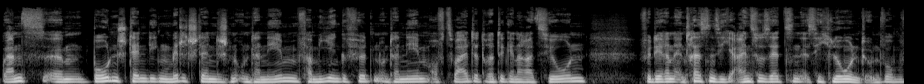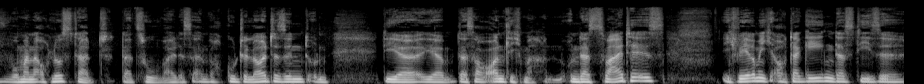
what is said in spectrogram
ganz ähm, bodenständigen mittelständischen Unternehmen, familiengeführten Unternehmen auf zweite, dritte Generation, für deren Interessen sich einzusetzen, es sich lohnt und wo, wo man auch Lust hat dazu, weil das einfach gute Leute sind und die ja, ja das auch ordentlich machen. Und das Zweite ist, ich wehre mich auch dagegen, dass diese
